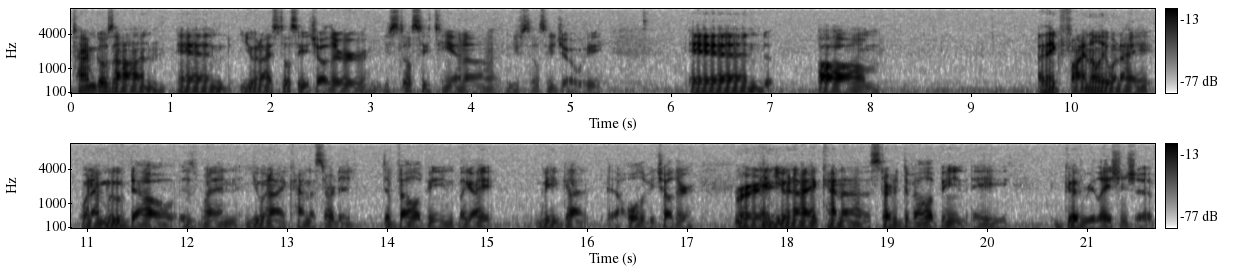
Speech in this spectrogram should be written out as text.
time goes on, and you and I still see each other. You still see Tiana, and you still see Joey, and um, I think finally when I when I moved out is when you and I kind of started developing. Like I, we got a hold of each other Right. and you and I kind of started developing a good relationship.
